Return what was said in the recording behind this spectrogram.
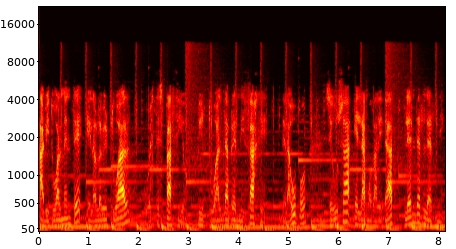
Habitualmente, el aula virtual o este espacio virtual de aprendizaje de la UPO se usa en la modalidad Blender Learning,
